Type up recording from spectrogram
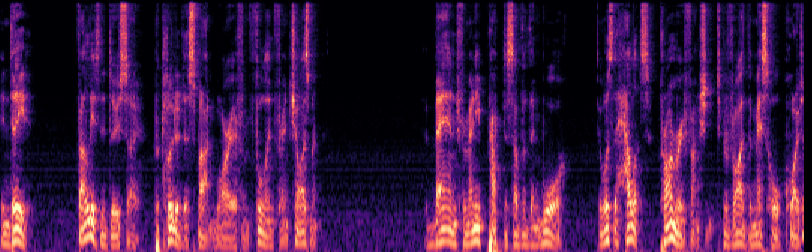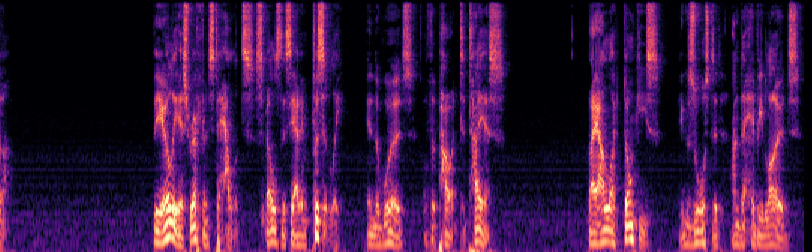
Indeed, failure to do so precluded a Spartan warrior from full enfranchisement. Banned from any practice other than war, it was the Helot's primary function to provide the mess hall quota. The earliest reference to Helots spells this out implicitly in the words of the poet Tyrtaeus. They are like donkeys, exhausted under heavy loads.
